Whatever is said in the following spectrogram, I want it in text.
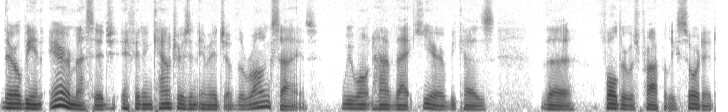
there will be an error message if it encounters an image of the wrong size. We won't have that here because the folder was properly sorted.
